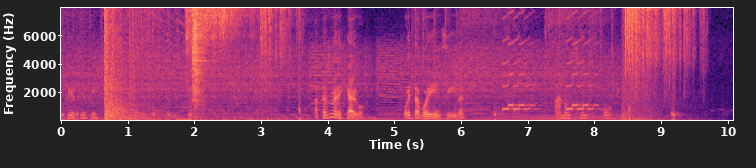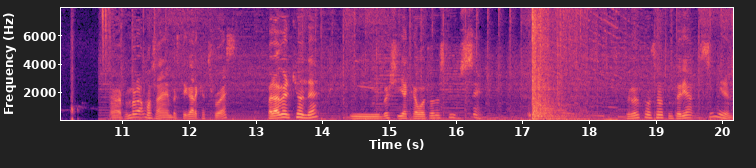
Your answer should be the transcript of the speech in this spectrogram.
Ok, ok, ok. Acá me dejé algo. Ahorita voy enseguida. Ah, no, son... Oh, ok. A ver, primero vamos a investigar a Catchphrase. Para ver qué onda. Y ver si ya acabó todo. Es que no sé. ¿Pero a ser una tontería? Sí, miren.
